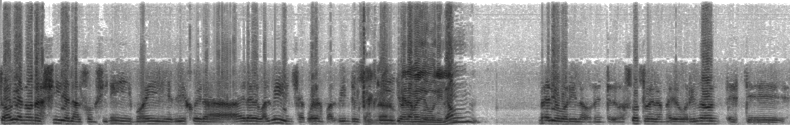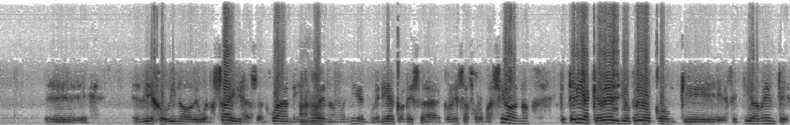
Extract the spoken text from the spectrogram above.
todavía no nacía el alfonsinismo ahí, el viejo era, era de Balbín, ¿se acuerdan? Balbín del Sí, Castillo. claro. ¿Era medio gorilón? Medio gorilón, entre nosotros era medio gorilón, este, eh, el viejo vino de Buenos Aires a San Juan y Ajá. bueno, venía, venía con esa, con esa formación, ¿no? Que tenía que ver, yo creo, con que efectivamente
